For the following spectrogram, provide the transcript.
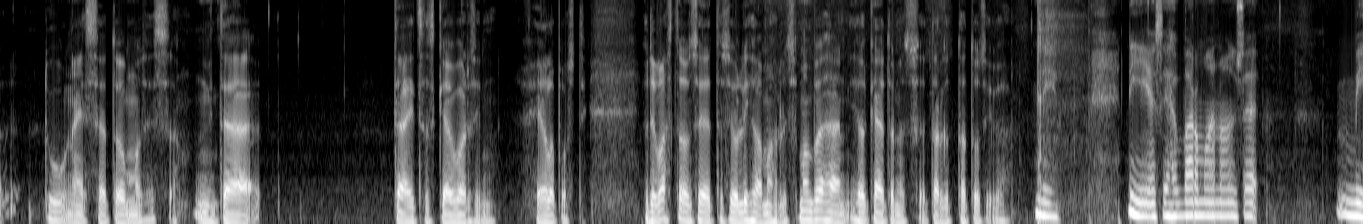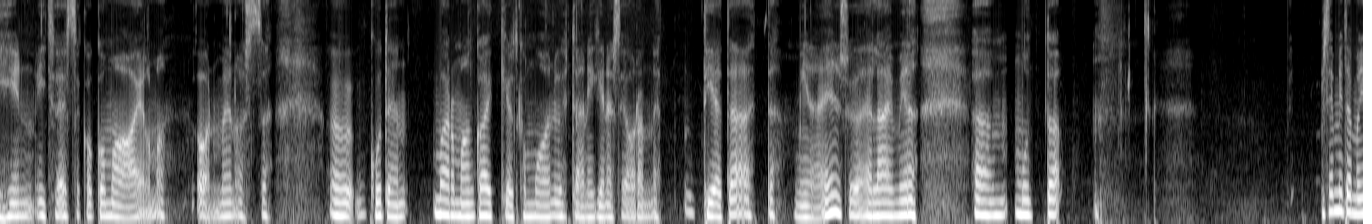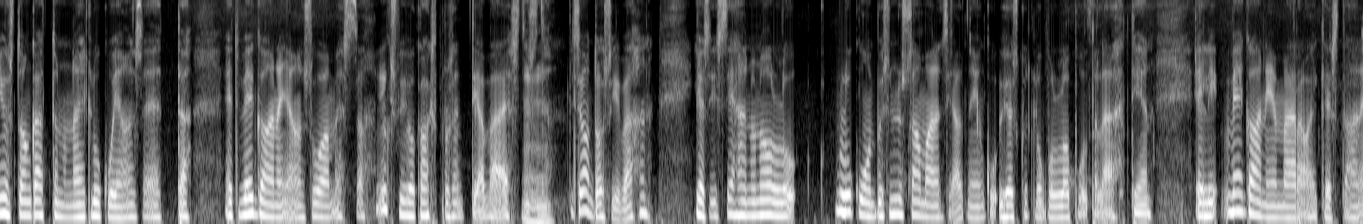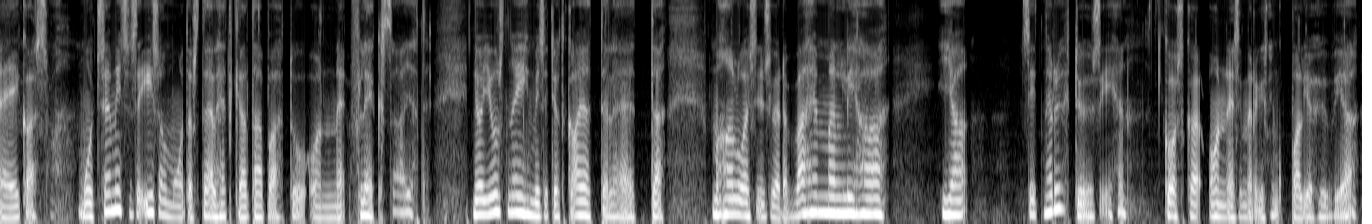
duuneissa ja tuommoisessa. Niin tämä, tämä itse asiassa käy varsin helposti. Joten vasta on se, että se on lihaa mahdollisimman vähän ja käytännössä se tarkoittaa tosi vähän. Niin. niin, ja sehän varmaan on se, mihin itse asiassa koko maailma on menossa. Kuten varmaan kaikki, jotka mua on yhtään ikinä seuranneet, tietää, että minä en syö eläimiä, ähm, mutta se, mitä mä just oon katsonut näitä lukuja, on se, että, että vegaaneja on Suomessa 1-2 prosenttia väestöstä. Mm-hmm. Se on tosi vähän. Ja siis sehän on ollut luku on pysynyt saman sieltä niin kuin 90-luvun lopulta lähtien. Eli vegaanien määrä oikeastaan ei kasva. Mutta se, missä se iso muutos tällä hetkellä tapahtuu, on ne fleksaajat. Ne on just ne ihmiset, jotka ajattelee, että mä haluaisin syödä vähemmän lihaa ja sitten ne ryhtyy siihen, koska on esimerkiksi niin kuin paljon hyviä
